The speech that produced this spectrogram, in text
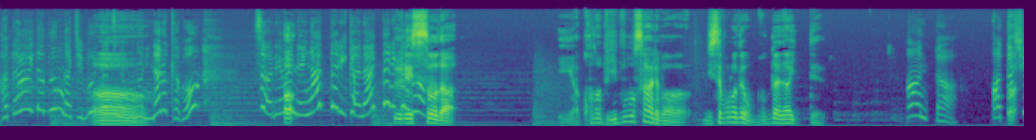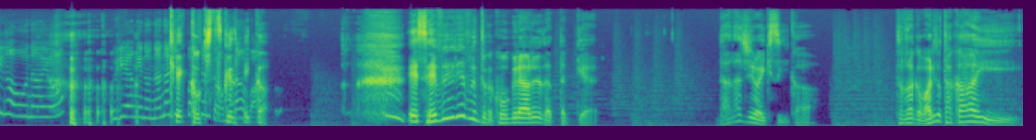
働いた分が自分たちのものになるかも？それは願ったり叶ったり嬉しそうだ。いや、この美貌さえあれば、偽物でも問題ないって。あんた私がオーナーよ売り上げの 結構き70%つくないうか。え、セブンイレブンとかこんぐらいあるんだったっけ ?70 は行き過ぎか？ただなんか割と高い、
